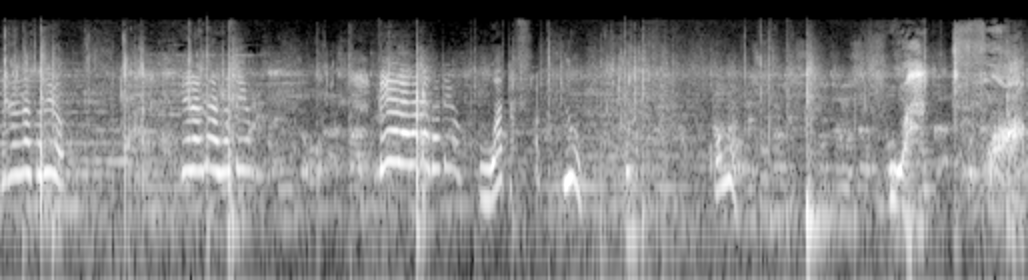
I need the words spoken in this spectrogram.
Miren eso, tío. Miren eso, tío. Miren eso, tío. What the fuck, tío. ¿Cómo? What the fuck?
